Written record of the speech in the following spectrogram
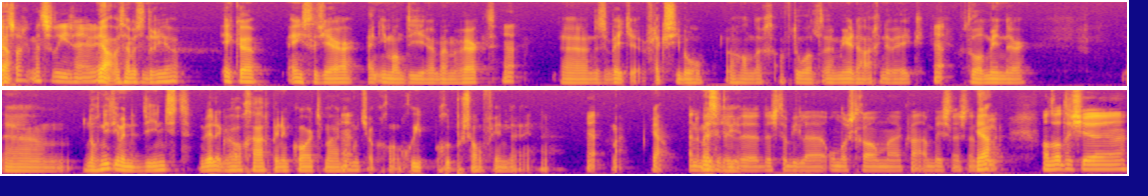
wat zag ik, met z'n drieën zijn jullie? Ja, we zijn met z'n drieën. Ik, één stagiair en iemand die bij me werkt. Ja. Dus een beetje flexibel, handig. Af en toe wat meer dagen in de week, Ja. af en toe wat minder. Ehm, nog niet in de dienst, wil ik wel graag binnenkort, maar dan Ja. moet je ook gewoon een goede, goed persoon vinden. En, En een Met z'n beetje drieën. de, de stabiele onderstroom qua business natuurlijk. Want wat is je,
